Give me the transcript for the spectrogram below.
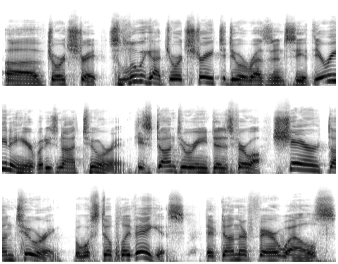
of George Strait. So Louis got George Strait to do a residency at the arena here, but he's not touring. He's done touring. He did his farewell. Cher done touring, but will still play Vegas. They've done their farewells,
